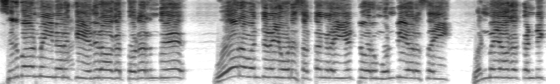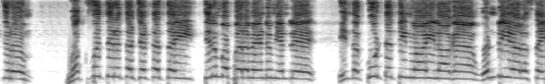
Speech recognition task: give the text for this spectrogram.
சிறுபான்மையினருக்கு எதிராக தொடர்ந்து ஓர வஞ்சனையோடு சட்டங்களை இயற்றி வரும் ஒன்றிய அரசை வன்மையாக கண்டிக்கிறோம். வக்ஃபு திருத்த சட்டத்தை திரும்ப பெற வேண்டும் என்று இந்த கூட்டத்தின் வாயிலாக ஒன்றிய அரசை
